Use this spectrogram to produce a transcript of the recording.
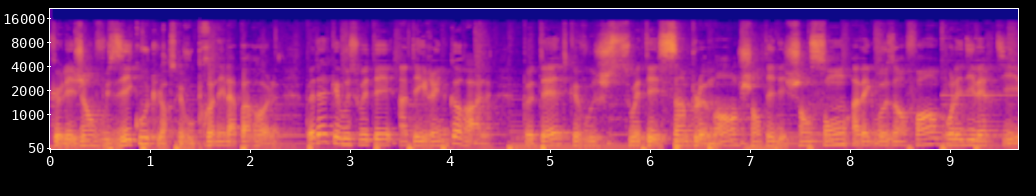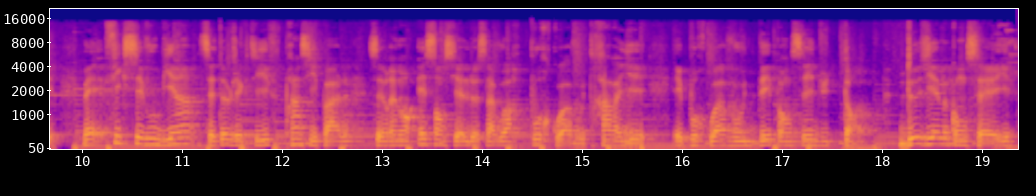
que les gens vous écoutent lorsque vous prenez la parole. Peut-être que vous souhaitez intégrer une chorale. Peut-être que vous souhaitez simplement chanter des chansons avec vos enfants pour les divertir. Mais fixez-vous bien cet objectif principal. C'est vraiment essentiel de savoir pourquoi vous travaillez et pourquoi vous dépensez du temps. Deuxième conseil,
